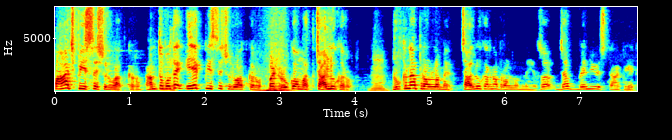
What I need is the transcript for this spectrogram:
पाँच पीस से शुरुआत करो। हम तो बोलते हैं एक पीस से शुरुआत करो बट रुको मत चालू करो। हम्म। रुकना प्रॉब्लम है चालू करना प्रॉब्लम नहीं है। So, जब when you start it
